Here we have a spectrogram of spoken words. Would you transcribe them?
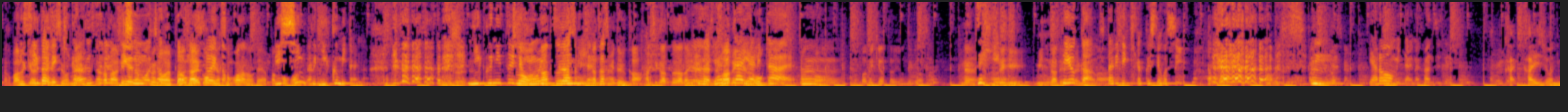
なんかバーベキューやりたいですよね。リシンクでなんかやっぱリシンクのやっぱ醍醐味はそこなのでやっぱここリシンクね肉みたいな。肉についてもう一夏休み回みたいな。夏休みというか8月あたりやりたいですね、うんバーベキューやりの大きな。たい。ちょっと、うん。バーベキューやったら呼んでください。ね。ぜひ。ぜひみんなでっていうかやりましょ2人で企画してほしい。うん。やろうみたいな感じで。か会場に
